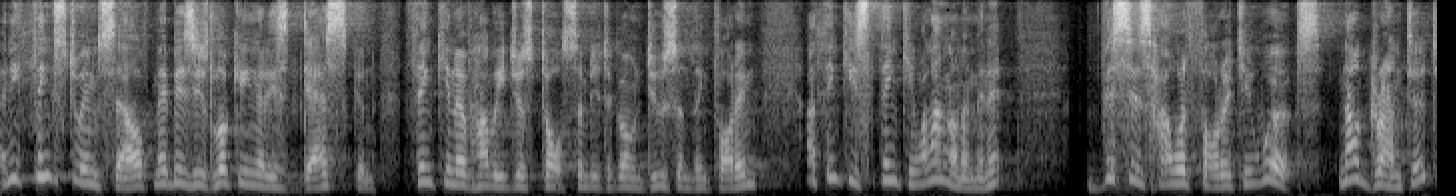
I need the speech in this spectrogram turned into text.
And he thinks to himself, maybe as he's looking at his desk and thinking of how he just told somebody to go and do something for him, I think he's thinking, well, hang on a minute. This is how authority works. Now, granted,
